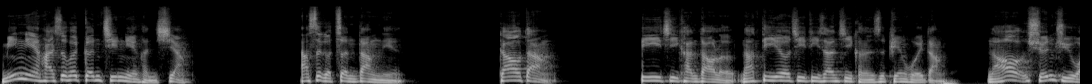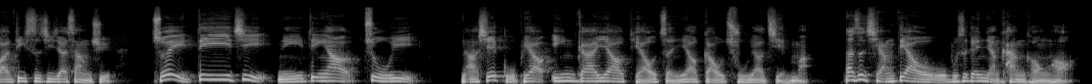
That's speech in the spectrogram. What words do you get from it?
明年还是会跟今年很像，它是个震荡年，高档第一季看到了，那第二季、第三季可能是偏回档，然后选举完第四季再上去，所以第一季你一定要注意。哪些股票应该要调整、要高出、要减码？但是强调，我不是跟你讲看空哈，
